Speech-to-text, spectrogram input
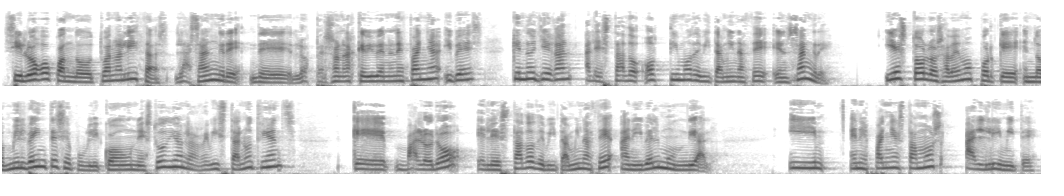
si luego cuando tú analizas la sangre de las personas que viven en España y ves que no llegan al estado óptimo de vitamina C en sangre. Y esto lo sabemos porque en 2020 se publicó un estudio en la revista Nutrients que valoró el estado de vitamina C a nivel mundial. Y en España estamos al límite.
